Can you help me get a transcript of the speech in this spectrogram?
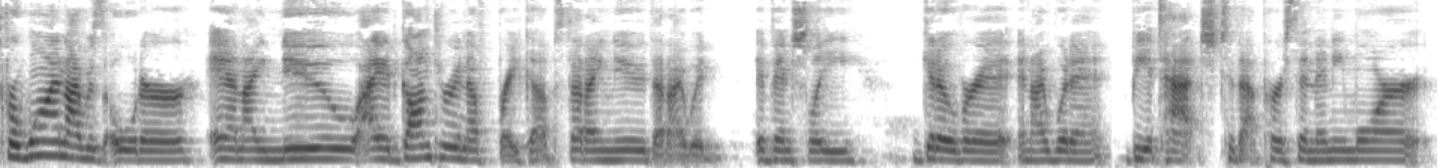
for one, I was older and I knew I had gone through enough breakups that I knew that I would eventually get over it and I wouldn't be attached to that person anymore.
